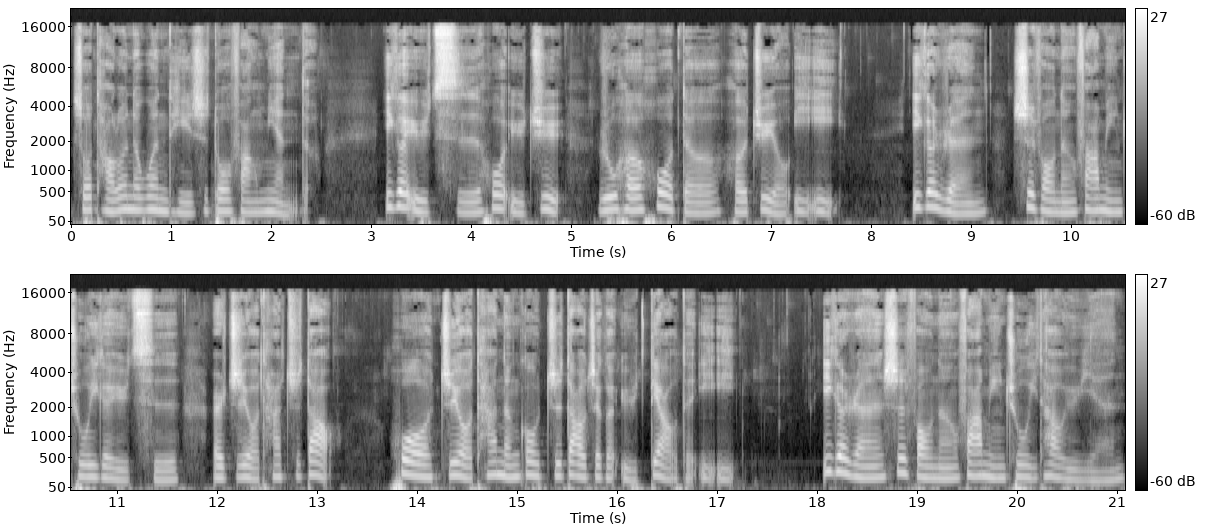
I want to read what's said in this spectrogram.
所讨论的问题是多方面的。一个语词或语句如何获得和具有意义？一个人是否能发明出一个语词，而只有他知道，或只有他能够知道这个语调的意义？一个人是否能发明出一套语言？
